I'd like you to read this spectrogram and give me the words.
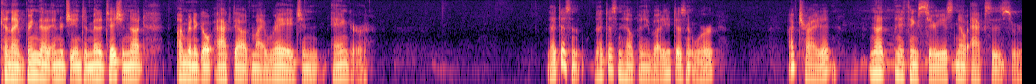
can I bring that energy into meditation? Not I'm going to go act out my rage and anger. That doesn't that doesn't help anybody. It doesn't work. I've tried it. Not anything serious, no axes or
